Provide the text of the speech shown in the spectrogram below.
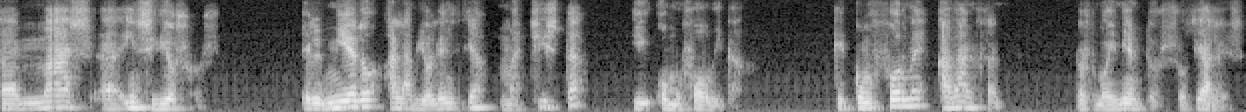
eh, más eh, insidiosos. El miedo a la violencia machista y homofóbica, que conforme avanzan los movimientos sociales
